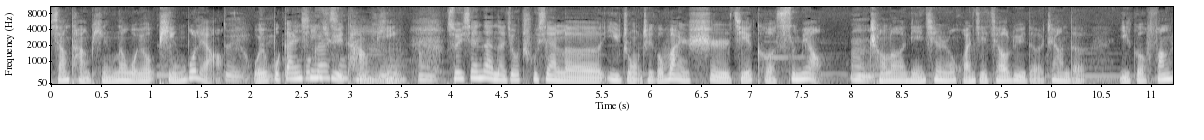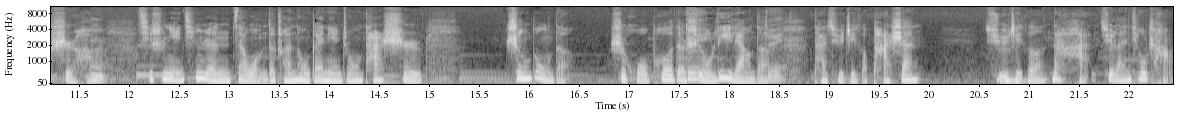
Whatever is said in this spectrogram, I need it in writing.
想躺平呢，我又平不了，我又不甘心去躺平，所以现在呢，就出现了一种这个万事皆可寺庙，嗯，成了年轻人缓解焦虑的这样的一个方式哈。嗯，其实年轻人在我们的传统概念中，他是生动的，是活泼的，是有力量的。对，他去这个爬山，去这个呐喊，去篮球场。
